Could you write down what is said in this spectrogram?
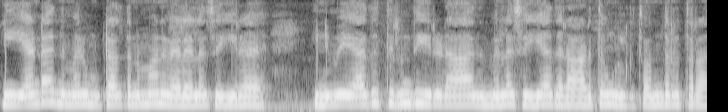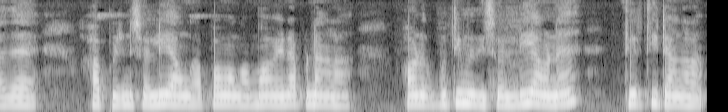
நீ ஏன்டா இந்த மாதிரி முட்டாள்தனமான வேலையெல்லாம் செய்கிற இனிமேயாவது திருந்தி இருடா. இந்த மாதிரிலாம் செய்யாதடா. அடுத்தவங்களுக்கு தொந்தரவு தராத. அப்படின்னு சொல்லி அவங்க அப்பாவும் அவங்க அம்மாவும் என்ன பண்ணாங்களாம்? அவனுக்கு புத்திமதி சொல்லி அவனை திருத்திட்டாங்களாம்.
